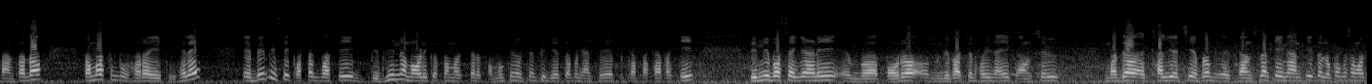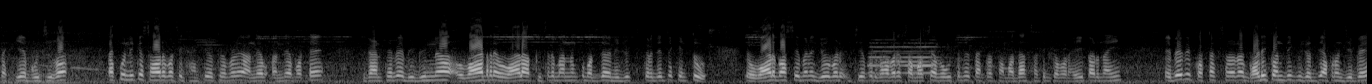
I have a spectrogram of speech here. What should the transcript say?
सांसद समस्त घर हेले यही हो सटकवासी विभिन्न मौलिक समस्यार सम्मुखीन हुन्छ जुन जान्थ्यो तीन वर्ष ए पौर निर्वाचन खाली हुना काउनसिए काउन्सिलर केही नाँतिको समस्या के बुझि ତାକୁ ନିଜ ସହରବାସୀ ଘାଣ୍ଟି ହେଉଥିବା ବେଳେ ଅନ୍ୟ ଅନ୍ୟପଟେ ଜାଣିଥିବେ ବିଭିନ୍ନ ୱାର୍ଡ଼ରେ ୱାର୍ଡ଼ ଅଫିସରମାନଙ୍କୁ ମଧ୍ୟ ନିଯୁକ୍ତି କରାଯାଇଛି କିନ୍ତୁ ୱାର୍ଡ଼ବାସୀମାନେ ଯେଉଁଭଳି ଯେପରି ଭାବରେ ସମସ୍ୟା ଭୋଗୁଛନ୍ତି ତାଙ୍କର ସମାଧାନ ସଠିକ୍ ଭାବରେ ହୋଇପାରୁନାହିଁ ଏବେ ବି କଟକ ସହରର ଗଡ଼ିକନ୍ଦିକୁ ଯଦି ଆପଣ ଯିବେ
